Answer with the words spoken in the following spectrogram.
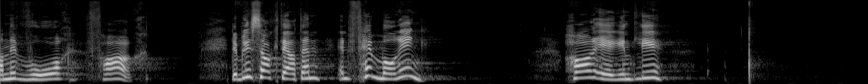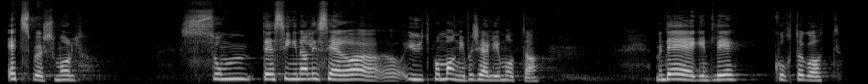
Han er vår far. Det blir sagt at en, en femåring har egentlig et spørsmål som det signaliserer ut på mange forskjellige måter. Men det er egentlig kort og godt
